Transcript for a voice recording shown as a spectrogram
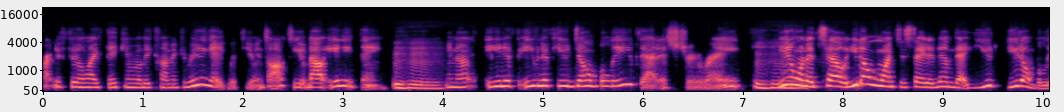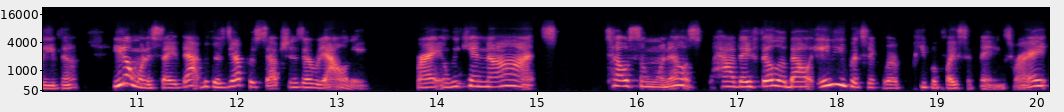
partner feel like they can really come and communicate with you and talk to you about anything mm-hmm. you know even if even if you don't believe that it's true right mm-hmm. you don't want to tell you don't want to say to them that you you don't believe them you don't want to say that because their perception is their reality right and we cannot tell someone else how they feel about any particular people, place, or things, right?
